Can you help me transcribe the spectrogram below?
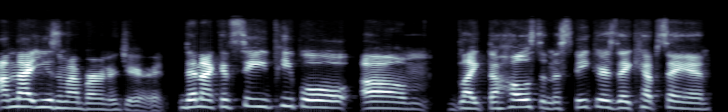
I'm not using my burner, Jared. Then I could see people, um, like the host and the speakers, they kept saying,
